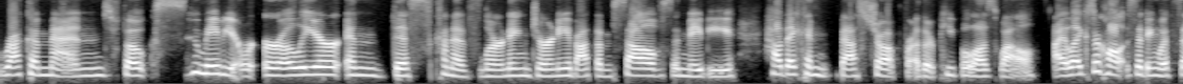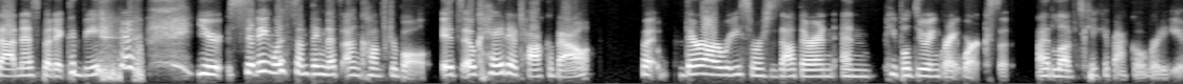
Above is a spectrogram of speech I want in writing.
recommend folks who maybe are earlier in this kind of learning journey about themselves and maybe how they can best show up for other people as well. I like to call it sitting with sadness, but it could be you're sitting with something that's uncomfortable. It's okay to talk about, but there are resources out there and, and people doing great work. So I'd love to kick it back over to you.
